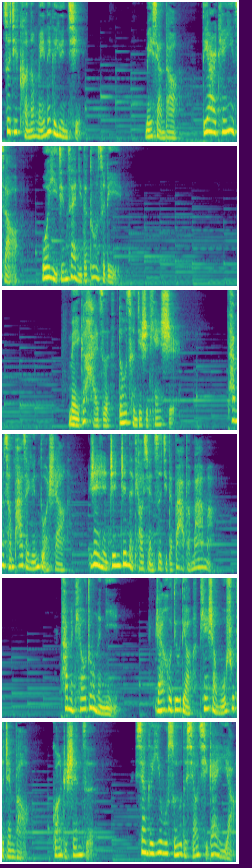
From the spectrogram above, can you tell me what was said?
自己可能没那个运气。没想到第二天一早，我已经在你的肚子里。每个孩子都曾经是天使，他们曾趴在云朵上。认认真真的挑选自己的爸爸妈妈，他们挑中了你，然后丢掉天上无数的珍宝，光着身子，像个一无所有的小乞丐一样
